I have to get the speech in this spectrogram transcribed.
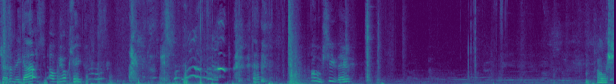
Trust me, guys. I'll be okay. oh, shoot, dude. Oh, sh-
